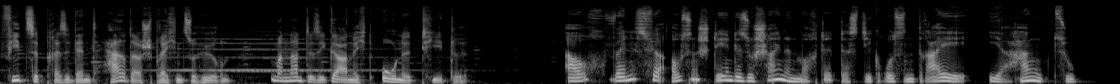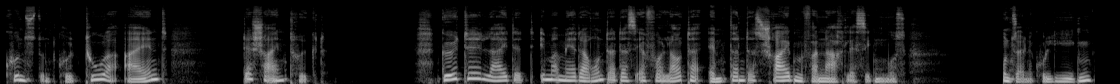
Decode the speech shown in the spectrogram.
Vizepräsident Herder sprechen zu hören. Man nannte sie gar nicht ohne Titel. Auch wenn es für Außenstehende so scheinen mochte, dass die großen drei ihr Hang zu Kunst und Kultur eint, der Schein trügt. Goethe leidet immer mehr darunter, dass er vor lauter Ämtern das Schreiben vernachlässigen muss. Und seine Kollegen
